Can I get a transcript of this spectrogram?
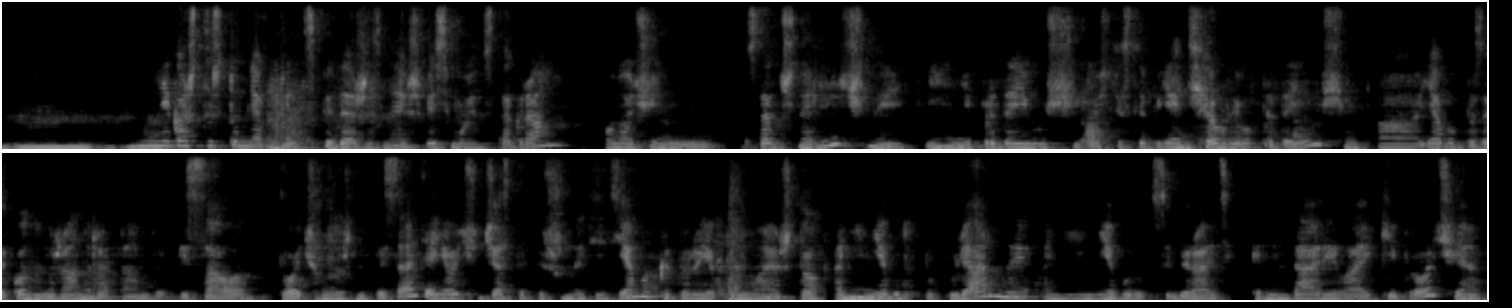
Мне кажется, что у меня, в принципе, даже, знаешь, весь мой Инстаграм он очень достаточно личный и не продающий. То есть, если бы я делала его продающим, а, я бы по законам жанра там писала то, о чем нужно писать, а я очень часто пишу на те темы, которые я понимаю, что они не будут популярны, они не будут собирать комментарии, лайки и прочее,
